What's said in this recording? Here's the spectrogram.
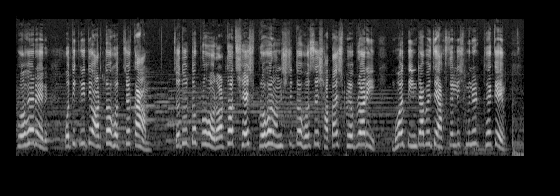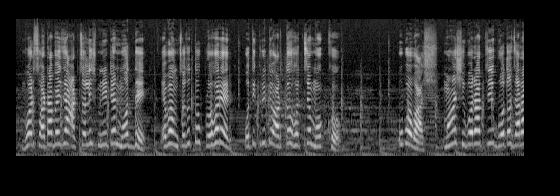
প্রহরের প্রতিকৃতি অর্থ হচ্ছে কাম। চতুর্থ প্রহর, অর্থাৎ শেষ প্রহর অনুষ্ঠিত হচ্ছে সাতাশ ফেব্রুয়ারি ভোর তিনটা বেজে একচল্লিশ মিনিট থেকে ভোর ছটা বেজে আটচল্লিশ মিনিটের মধ্যে এবং চতুর্থ প্রহরের প্রতিকৃতি অর্থ হচ্ছে মোক্ষ। উপবাস, মহাশিবরাত্রি ব্রত যারা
